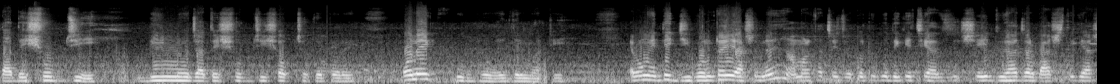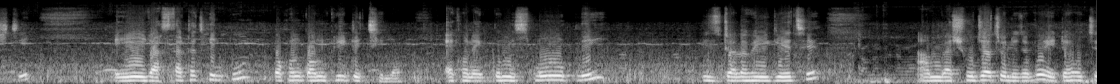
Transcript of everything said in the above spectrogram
তাদের সবজি, ভিন্ন জাতের সবজি সব চোখে পড়ে। অনেক উর্বর এদের মাটি। এবং এদের জীবনটাই আসলে আমার কাছে যতটুকু দেখেছি, আজ সেই দুই হাজার বাইশ থেকে আসছি। এই রাস্তাটা কিন্তু তখন কংক্রিটের ছিল। এখন একদম স্মুথলি পিচডালা হয়ে গিয়েছে। আমরা সোজা চলে যাব, এটা হচ্ছে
